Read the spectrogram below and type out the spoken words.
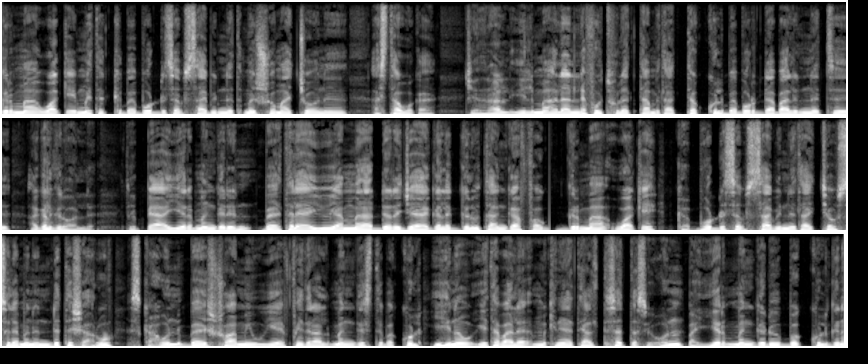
ግርማ ዋቄ ምትክ በቦርድ ሰብሳቢነት መሾማቸውን አስታወቀ። ጄኔራል ይልማ ላለፉት ሁለት ዓመታት ተኩል በቦርድ አባልነት አገልግለዋል። ኢትዮጵያ አየር መንገድን በተለያዩ የአመራር ደረጃ ያገለገሉት አንጋፋው ግርማ ዋቄ ከቦርድ ሰብሳቢነታቸው ስለምን እንደተሻሩ እስካሁን በሿሚው የፌዴራል መንግሥት በኩል ይህ ነው የተባለ ምክንያት ያልተሰጠ ሲሆን በአየር መንገዱ በኩል ግና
